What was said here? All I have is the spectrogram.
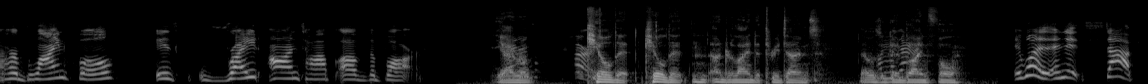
her blind full is right on top of the bar. Yeah, I wrote killed it, killed it, and underlined it three times. That was oh a good God. blind full. It was, and it stopped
